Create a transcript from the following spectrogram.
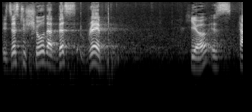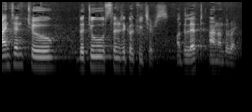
it is just to show that this rib here is tangent to the two cylindrical features on the left and on the right.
